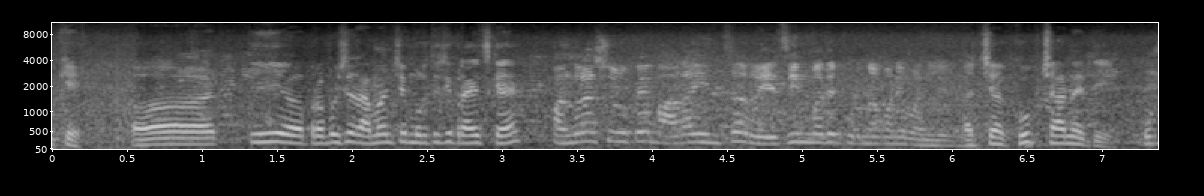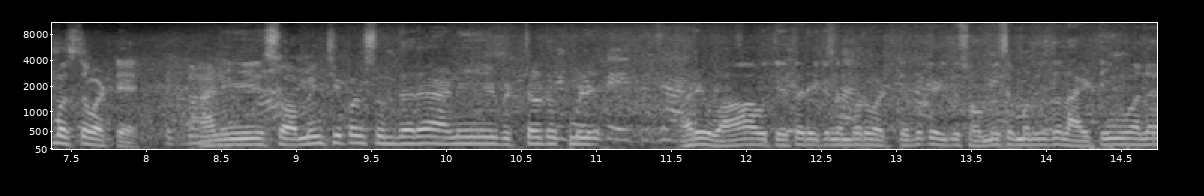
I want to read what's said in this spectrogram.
ओके ती प्रभू श्री रामांची मूर्तीची प्राईस काय? आहे? पंधराशे रुपये बारा इंच रेझिनमध्ये पूर्णपणे बनलेली आहे. अच्छा खूप छान आहे ती. खूप मस्त वाटते. आणि स्वामींची पण सुंदर आहे आणि विठ्ठल रुक्मिणी अरे वाव ते तर एक नंबर वाटते बघा इथे स्वामी समर्थाचं लायटिंगवाला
